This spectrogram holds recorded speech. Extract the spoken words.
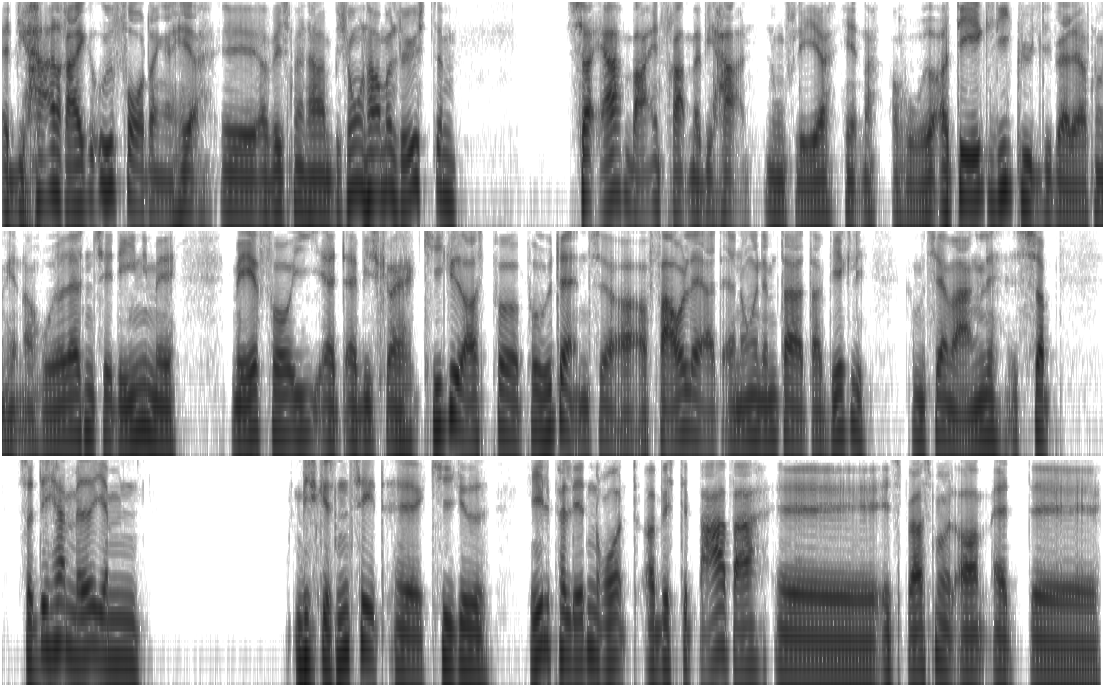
at vi har en række udfordringer her, øh, og hvis man har ambitioner om at løse dem, så er vejen frem, at vi har nogle flere hænder og hoveder. Og det er ikke ligegyldigt, hvad der er for nogle hænder og hoveder. Jeg er sådan set enig med, med FH i, at, at vi skal have kigget også på, på uddannelse og, og faglært af nogle af dem, der, der virkelig kommer til at mangle. Så, så det her med, jamen, vi skal sådan set øh, kigge hele paletten rundt, og hvis det bare var øh, et spørgsmål om, at, øh,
